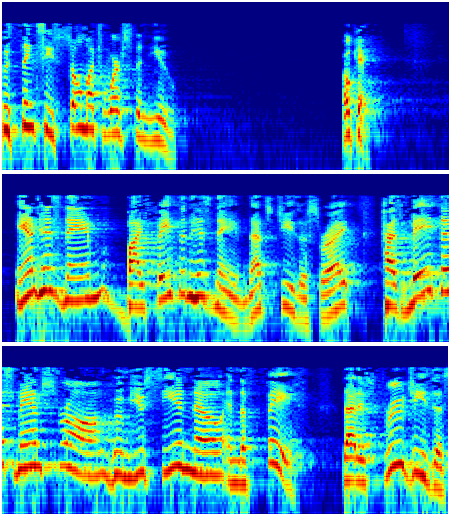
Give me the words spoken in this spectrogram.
who thinks he's so much worse than you. Okay. And His name, by faith in His name, that's Jesus, right? Has made this man strong whom you see and know in the faith that is through Jesus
